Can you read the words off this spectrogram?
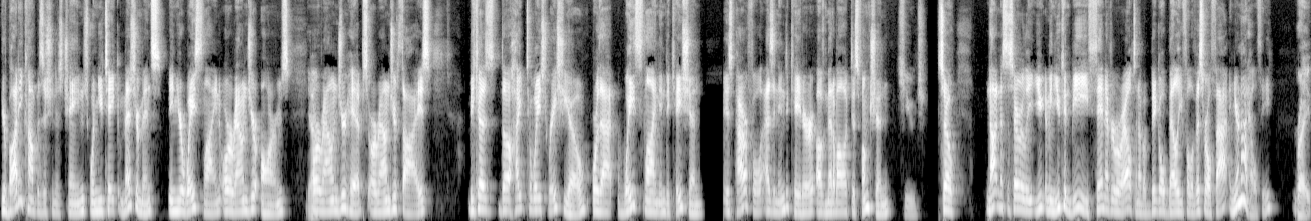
your body composition has changed when you take measurements in your waistline or around your arms Yeah. or around your hips or around your thighs because the height to waist ratio or that waistline indication is powerful as an indicator of metabolic dysfunction huge. so not necessarily you I mean you can be thin everywhere else and have a big old belly full of visceral fat and you're not healthy, Right.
